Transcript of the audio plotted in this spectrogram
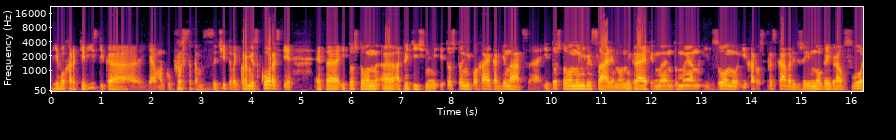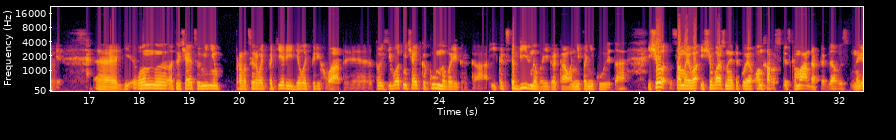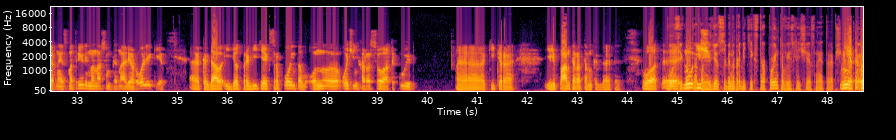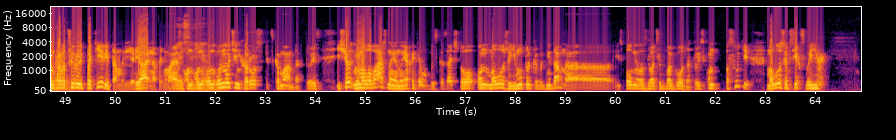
его характеристика. Я могу просто там зачитывать, кроме скорости, это и то, что он э, атлетичный, и то, что неплохая координация, и то, что он универсален. Он играет и в man-to-man, и в зону, и хорош в пресс-каверидже, и много играл в слоте. Э, он отличается умением провоцировать потери и делать перехваты. То есть его отмечают как умного игрока и как стабильного игрока, он не паникует, да. Еще самое еще важное такое, он хорош в спецкомандах, когда вы, наверное, смотрели на нашем канале ролики, когда идет пробитие экстрапоинтов, он э, очень хорошо атакует э, кикера или пантера там, когда это. Вот. э, Пофиг, ну, как ещё- он ведет себя на пробитие экстрапоинтов, если честно, это вообще... нет, так он провоцирует потери там, ре- реально, понимаешь? Ой, Он, он, он, серьезно. он очень хорош в спецкомандах. То есть, еще немаловажное, но я хотел бы сказать, что он моложе, ему только вот недавно э, исполнилось 22 года. То есть, он, по сути, моложе всех своих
